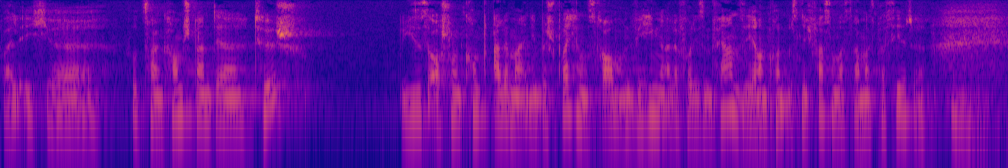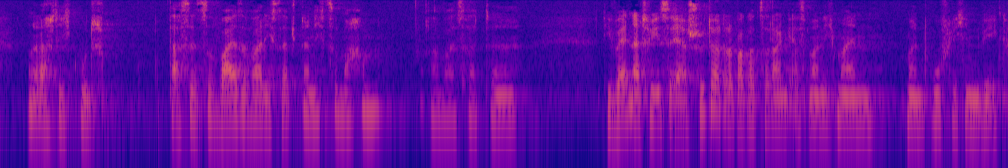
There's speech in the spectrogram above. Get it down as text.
weil ich äh, sozusagen kaum stand der Tisch, hieß es auch schon, kommt alle mal in den Besprechungsraum und wir hingen alle vor diesem Fernseher und konnten es nicht fassen, was damals passierte. Mhm. Und da dachte ich, gut, ob das jetzt so weise war, dich selbstständig zu machen. Aber es hat äh, die Welt natürlich sehr erschüttert, aber Gott sei Dank erstmal nicht meinen, meinen beruflichen Weg.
